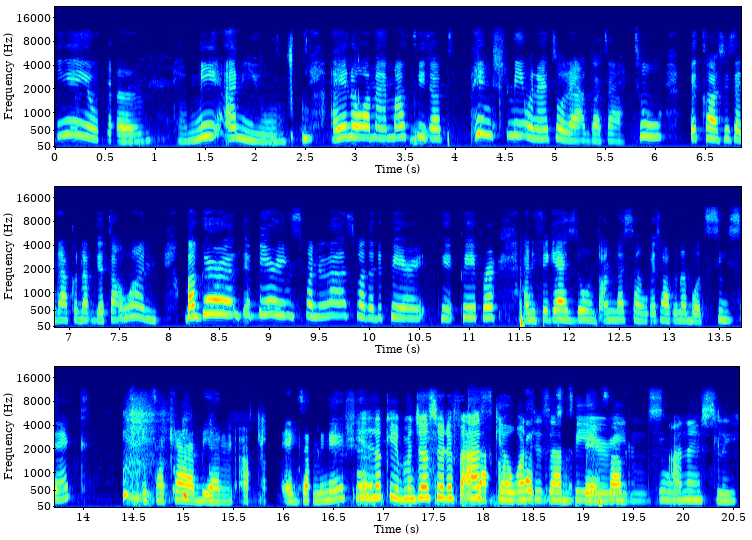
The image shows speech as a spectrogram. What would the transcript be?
Yeah, you girl. Me and you. And you know what? My math teacher pinched me when I told her I got a two because she said I could have get a one. But girl, the bearings from the last part of the pa- pa- paper, and if you guys don't understand, we're talking about CSEC. It's a Caribbean uh, examination. Yeah, look, I'm just ready to ask you what is a That's the difference of bearings, honestly.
